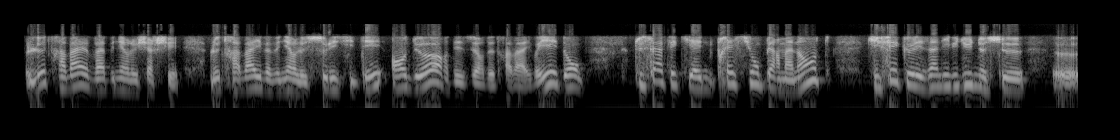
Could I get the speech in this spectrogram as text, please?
le travail va venir le chercher. Le travail va venir le solliciter en dehors des heures de travail. Voyez, donc tout ça fait qu'il y a une pression permanente qui fait que les individus ne se euh,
